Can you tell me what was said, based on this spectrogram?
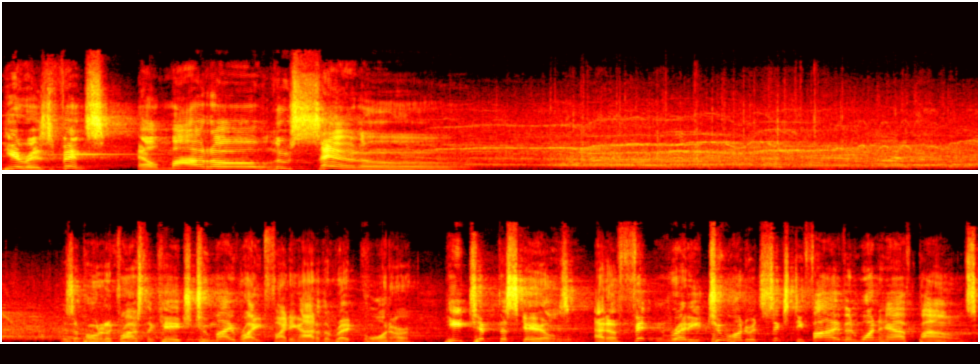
Here is Vince Elmaro Lucero. His opponent across the cage to my right, fighting out of the red corner. He tipped the scales at a fit and ready 265 and one half pounds,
